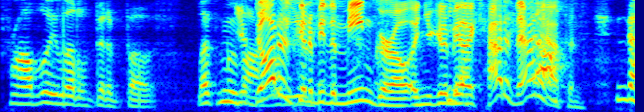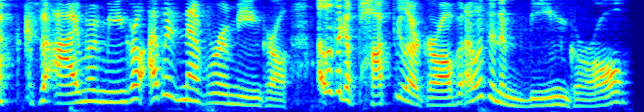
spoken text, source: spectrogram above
Probably a little bit of both. Let's move Your on. daughter's going to be the mean girl, and you're going to be like, "How did that oh, happen?" No, because I'm a mean girl. I was never a mean girl. I was like a popular girl, but I wasn't a mean girl.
